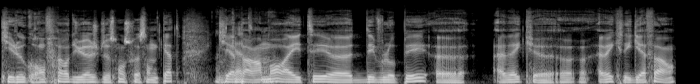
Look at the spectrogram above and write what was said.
qui est le grand frère du H264, qui 24, apparemment a été euh, développé euh, avec euh, avec les Gafa. Hein.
